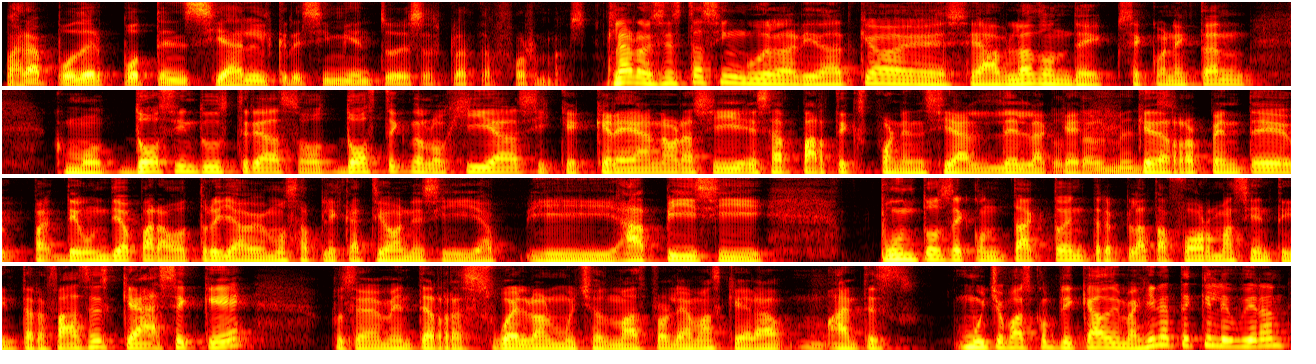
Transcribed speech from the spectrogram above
para poder potenciar el crecimiento de esas plataformas. Claro, es esta singularidad que eh, se habla donde se conectan como dos industrias o dos tecnologías y que crean ahora sí esa parte exponencial de la que, que, de repente de un día para otro ya vemos aplicaciones y, y APIs y puntos de contacto entre plataformas y entre interfaces que hace que pues obviamente resuelvan muchos más problemas que era antes mucho más complicado. Imagínate que le hubieran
